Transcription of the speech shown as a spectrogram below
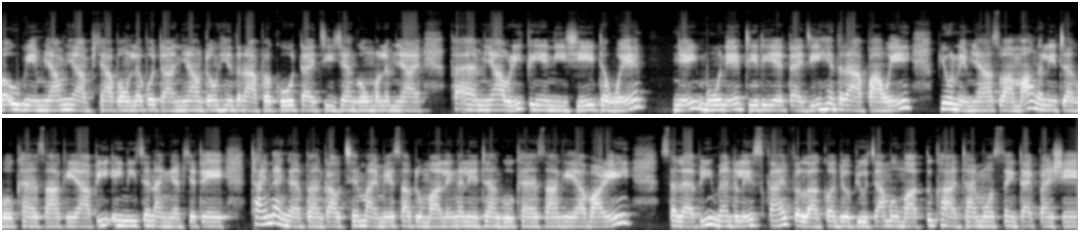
မအူပင်မြောင်းမြဖျာပုံလက်ပွတ်တာညောင်တုံးဟင်္ဒရာဘကိုတိုက်ကြီးရန်ကုန်မလမြိုင်ဖအံမြဝရီကရင်နီရေတဝဲ ငိမ့်မိုးနဲ့ဒေဒီရဲ့တိုက်ကြီးဟင်္ဒရာအပါဝင်မြို့နယ်များစွာမှာငလင်တံကိုခန်းစားခဲ့ရပြီးအိန္ဒိယနိုင်ငံဖြစ်တဲ့ထိုင်းနိုင်ငံဘန်ကောက်ချင်းမိုင်မဲဆောက်တို့မှာလည်းငလင်တံကိုခန်းစားခဲ့ရပါတယ်။ဆက်လက်ပြီးမန္တလေး Sky Villa ကွန်ဒိုပြူကြမှုမှာဒုက္ခဒိုင်မွန်စိန်တိုက်ပန်းရှင်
